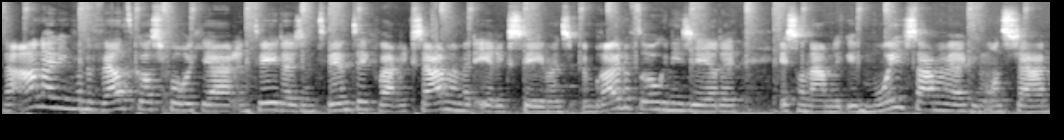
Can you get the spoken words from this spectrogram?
Naar aanleiding van de veldkast vorig jaar in 2020, waar ik samen met Erik Stevens een bruiloft organiseerde, is er namelijk een mooie samenwerking ontstaan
